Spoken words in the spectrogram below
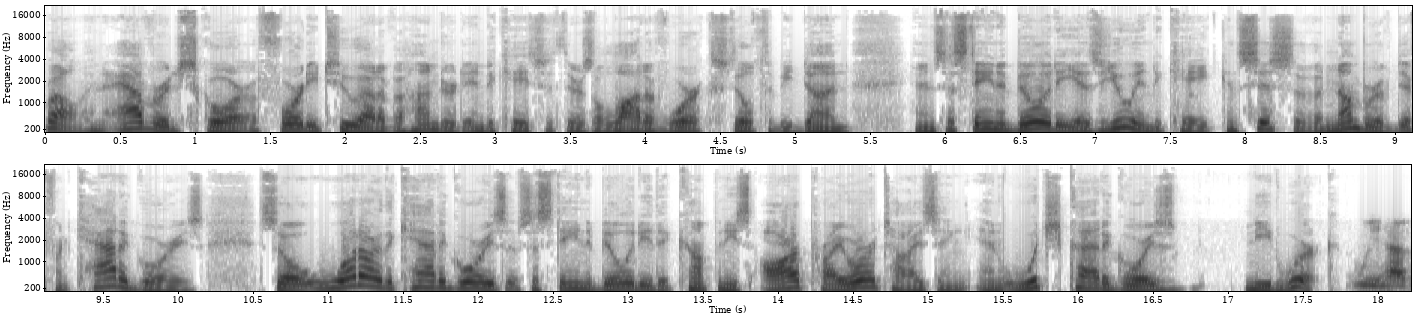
Well, an average score of 42 out of 100 indicates that there's a lot of work still to be done. And sustainability, as you indicate, consists of a number of different categories. So, what are the categories of sustainability that companies are prioritizing, and which categories need work? We have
